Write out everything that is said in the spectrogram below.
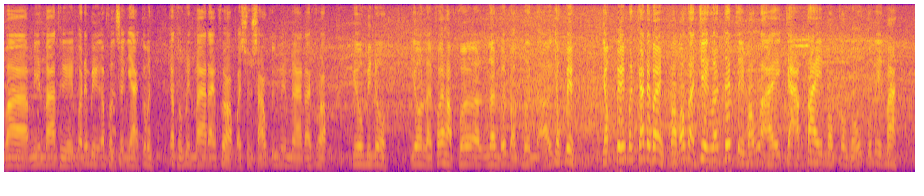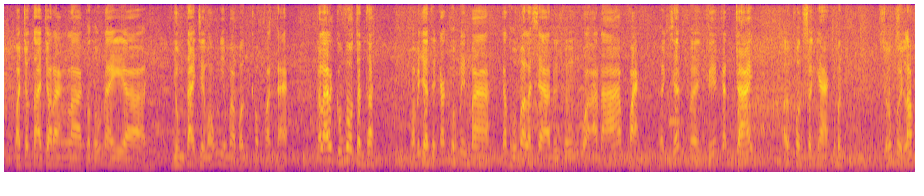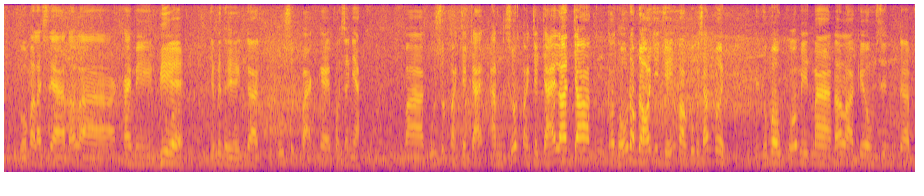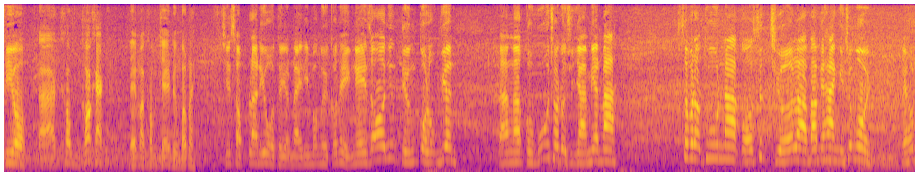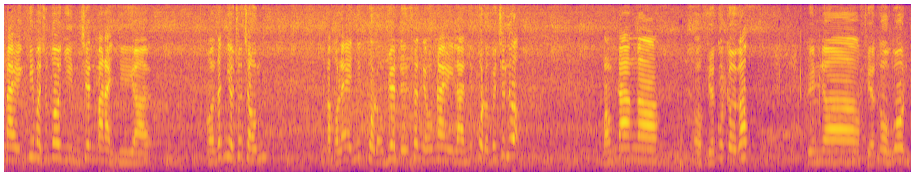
và Myanmar thực hiện quả đá biên ở phần sân nhà của mình. Các thủ Myanmar đang phối hợp và số 6 của Myanmar đang phối hợp Kyo Mino. Vô lại phối hợp với, lên với đội mình ở dọc biên. Dọc biên bên khán đài B và bóng lại chuyền lên tiếp thì bóng lại chạm tay một cầu thủ của Myanmar và trọng tài cho rằng là cầu thủ này à, dùng tay chơi bóng nhưng mà vẫn không phạt thẻ có lẽ cũng vô tình thôi và bây giờ thì các thủ Myanmar, các thủ Malaysia được hưởng quả đá phạt hơi chết về phía cánh trái ở phần sân nhà của mình. Số 15 của Malaysia đó là Kaimi Bie chuẩn bị thực hiện à, cú sút phạt ngay phần sân nhà. Và cú sút bằng chân trái, anh sút bằng chân trái lên cho cầu thủ đồng đội di chuyển vào khu 16 10 thì thủ môn của Myanmar đó là Keong Jin à, Phio đã không khó khăn để mà khống chế đường bóng này. Trên sóng radio thời điểm này thì mọi người có thể nghe rõ những tiếng cổ động viên đang à, cổ vũ cho đội chủ nhà Myanmar. Sân vận động Thu Na có sức chứa là 32.000 chỗ ngồi. Ngày hôm nay khi mà chúng tôi nhìn trên màn ảnh thì à, có rất nhiều chỗ trống. Nhưng mà có lẽ những cổ động viên đến sân ngày hôm nay là những cổ động viên chất lượng. Bóng đang à, ở phía cột cờ góc bên phía cầu gôn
